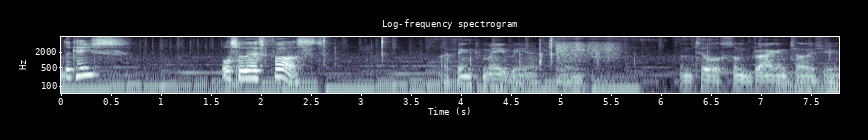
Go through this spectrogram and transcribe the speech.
the case? Also, they're fast. I think maybe actually. Until some dragon tells you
